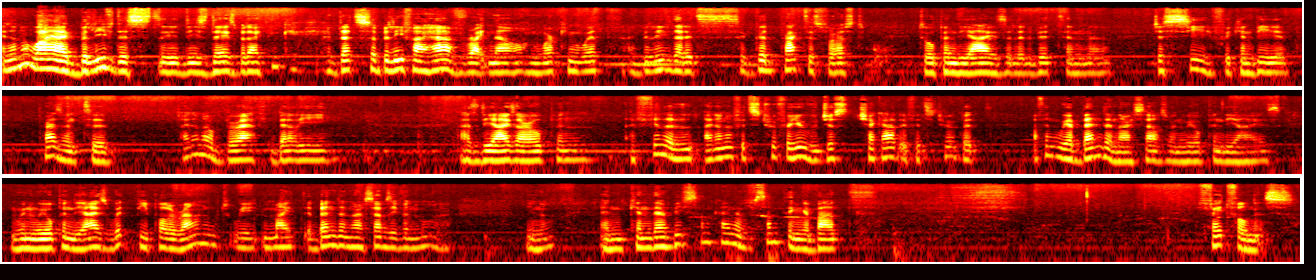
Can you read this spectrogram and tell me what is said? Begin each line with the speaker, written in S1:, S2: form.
S1: I don't know why I believe this uh, these days, but I think that's a belief I have right now. I'm working with. I believe that it's a good practice for us to, to open the eyes a little bit and uh, just see if we can be uh, present to, I don't know, breath, belly, as the eyes are open. I feel, I don't know if it's true for you, just check out if it's true, but often we abandon ourselves when we open the eyes when we open the eyes with people around, we might abandon ourselves even more, you know. And can there be some kind of something about faithfulness,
